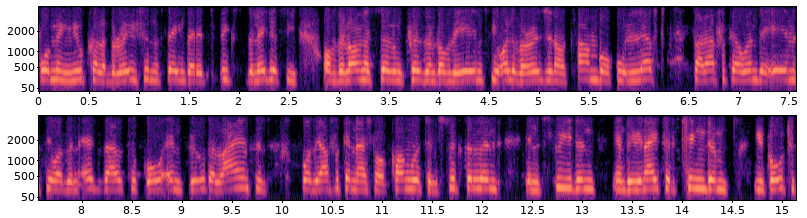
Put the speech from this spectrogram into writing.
forming new collaborations, saying that it speaks to the legacy of the longest serving president of the ANC, Oliver Reginald Tambo, who left South Africa when the ANC was in exile to go and build alliances for the African National Congress in Switzerland, in Sweden, in the United Kingdom. You go to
